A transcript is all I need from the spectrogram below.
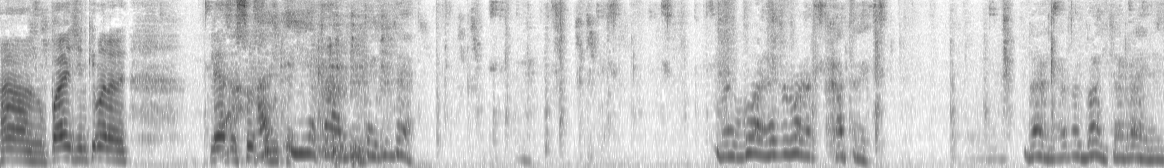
हा पाहिजे की मला लय असं सुस्त आहे होतं. की एका आधी तिथं. मग गोळ्याच गोळ्या खाते झाले आता दोन चार राहिले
